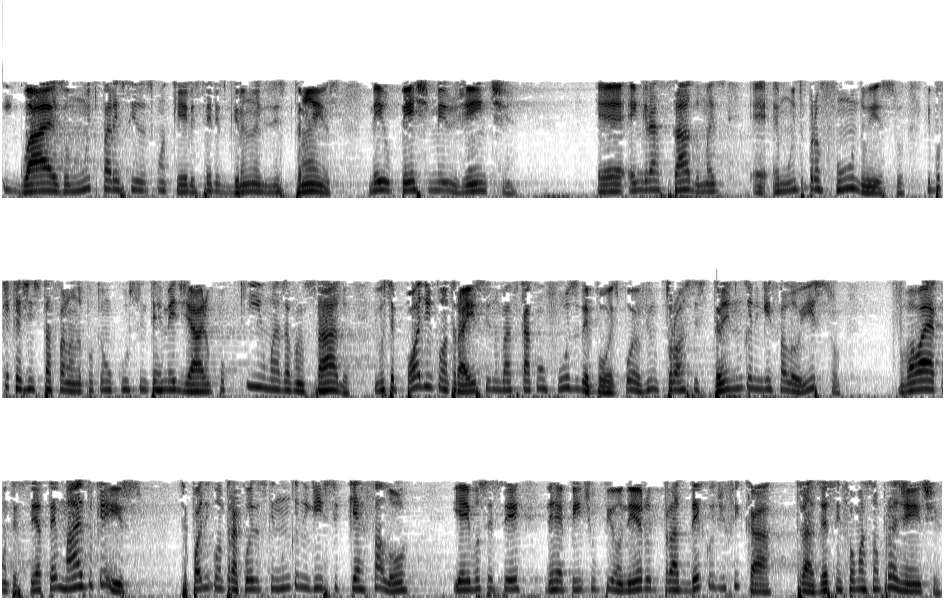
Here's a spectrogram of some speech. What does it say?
iguais ou muito parecidas com aqueles, seres grandes, estranhos, meio peixe, meio gente. É, é engraçado, mas é, é, muito profundo isso. E por que, que a gente está falando? Porque é um curso intermediário, um pouquinho mais avançado, e você pode encontrar isso e não vai ficar confuso depois. Pô, eu vi um troço estranho, nunca ninguém falou isso. Vai acontecer até mais do que isso. Você pode encontrar coisas que nunca ninguém sequer falou. E aí você ser, de repente, o um pioneiro para decodificar, trazer essa informação para a gente.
